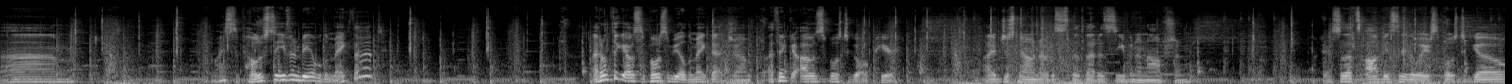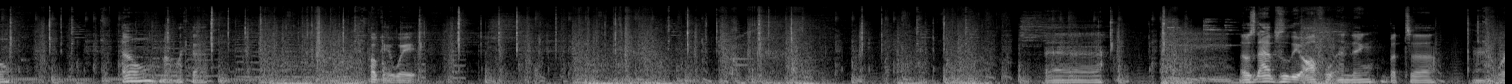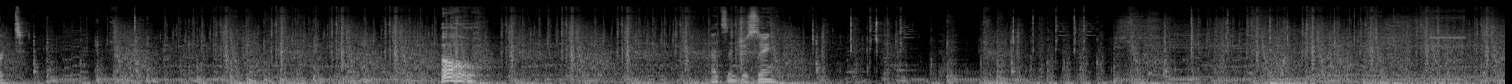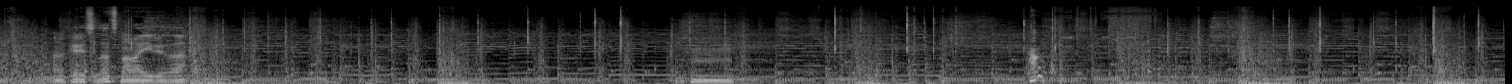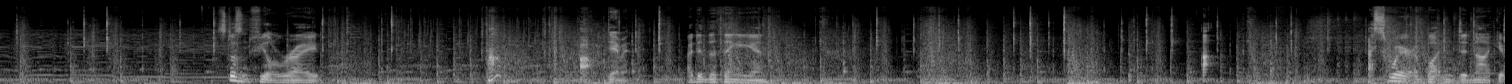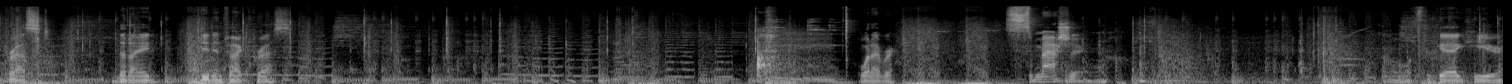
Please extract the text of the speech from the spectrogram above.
Um, am I supposed to even be able to make that? I don't think I was supposed to be able to make that jump. I think I was supposed to go up here. I just now noticed that that is even an option. Okay, so that's obviously the way you're supposed to go. No, not like that. Okay, wait. Uh, that was an absolutely awful ending, but uh, it worked. That's interesting. Okay, so that's not how you do that. Hmm. Huh? This doesn't feel right. Huh? Ah, damn it. I did the thing again. Ah. I swear a button did not get pressed that I did in fact press. Ah. Whatever. Smashing. Oh, what's the gag here?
